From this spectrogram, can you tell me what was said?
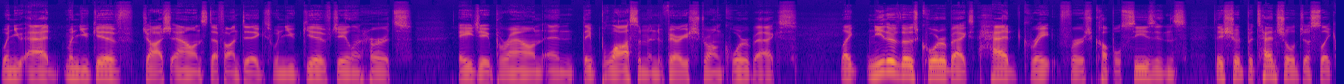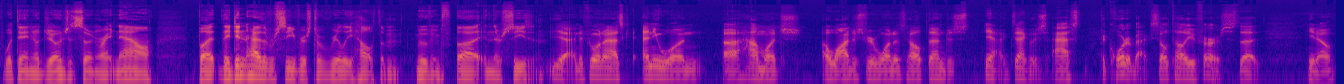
When you add, when you give Josh Allen, Stefon Diggs, when you give Jalen Hurts, AJ Brown, and they blossom into very strong quarterbacks. Like neither of those quarterbacks had great first couple seasons. They showed potential, just like what Daniel Jones is showing right now, but they didn't have the receivers to really help them moving uh, in their season. Yeah, and if you want to ask anyone uh, how much a wide receiver one has helped them, just yeah, exactly. Just ask the quarterbacks; they'll tell you first that you know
